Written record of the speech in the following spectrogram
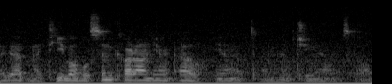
I got my T-Mobile SIM card on here. Oh, you know, I don't have Gmail installed.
